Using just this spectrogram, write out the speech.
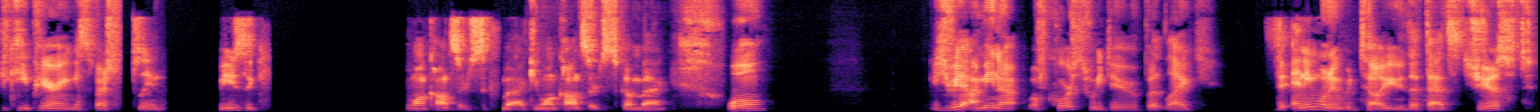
you keep hearing, especially in music. You want concerts to come back. You want concerts to come back. Well, yeah, I mean, uh, of course we do, but like anyone who would tell you that that's just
